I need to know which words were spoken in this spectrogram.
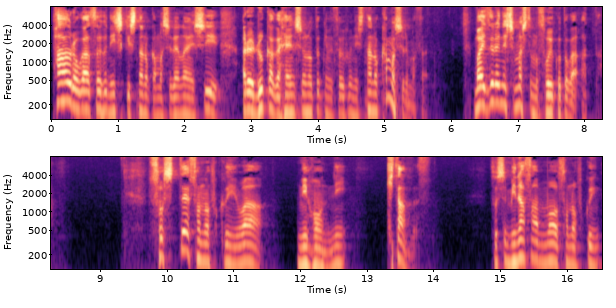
パウロがそういうふうに意識したのかもしれないしあるいはルカが編集の時にそういうふうにしたのかもしれません。まあ、いずれにしましてもそういうことがあった。そしてその福音は日本に来たんです。そして皆さんもその福音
